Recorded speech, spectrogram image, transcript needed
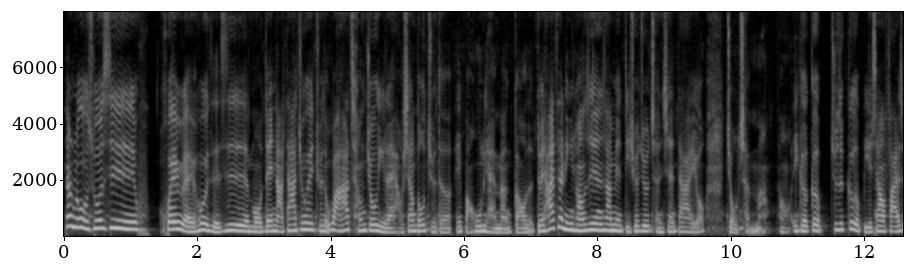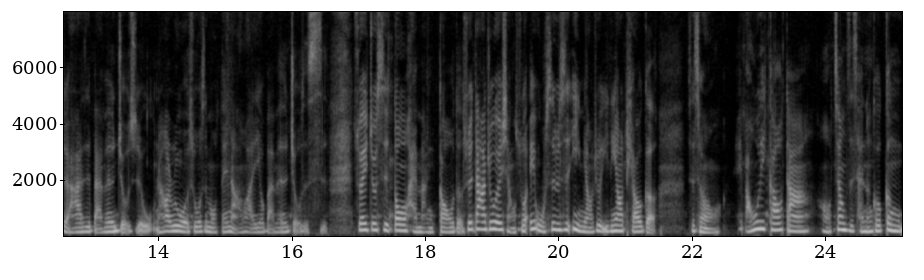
那如果说是辉瑞或者是 Modena，大家就会觉得哇，它长久以来好像都觉得哎，保护力还蛮高的。对，它在临床试验上面的确就是呈现大概有九成嘛。哦，一个个就是个别像 Pfizer 它是百分之九十五，然后如果说是 Modena 的话，也有百分之九十四，所以就是都还蛮高的。所以大家就会想说，哎，我是不是疫苗就一定要挑个这种？保护力高的哦，这样子才能够更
